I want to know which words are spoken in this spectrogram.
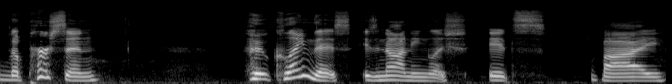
the person who claimed this is not in English. It's by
